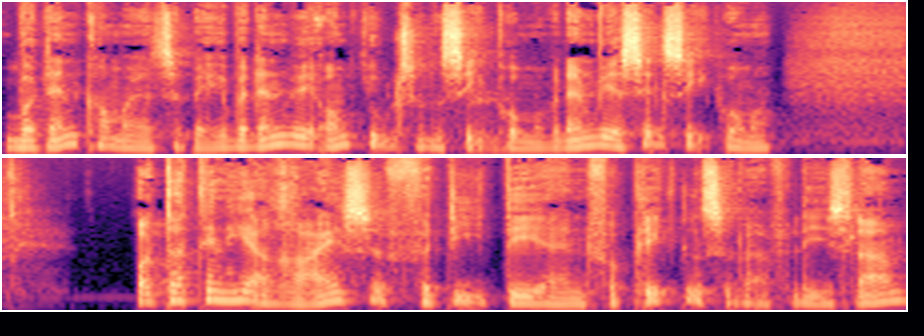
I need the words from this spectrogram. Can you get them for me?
Hvordan kommer jeg tilbage? Hvordan vil omgivelserne se på mig? Hvordan vil jeg selv se på mig? Og der den her rejse, fordi det er en forpligtelse, i hvert fald i islam,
